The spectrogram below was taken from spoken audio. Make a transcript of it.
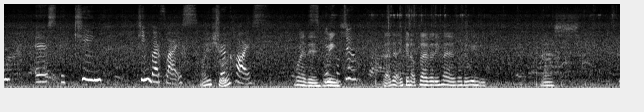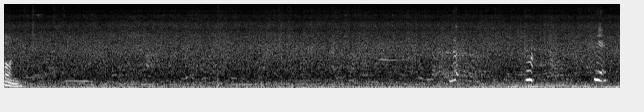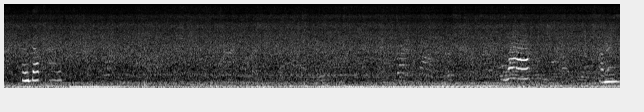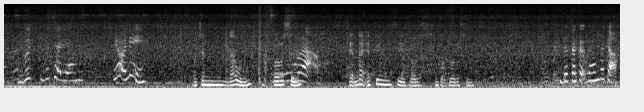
one is the king king butterflies. Are you sure? Turquoise. Why the Beautiful wings? too. Like that, you cannot fly very high because the wing has thorn. Look. Come on. Yeah. Hold up. Um, ibu, ibu cari yang Tengok ni. Macam daun, fluorescent. Wow. At night, I think see fluorescent, nampak fluorescent. Dia tak gambar tak?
